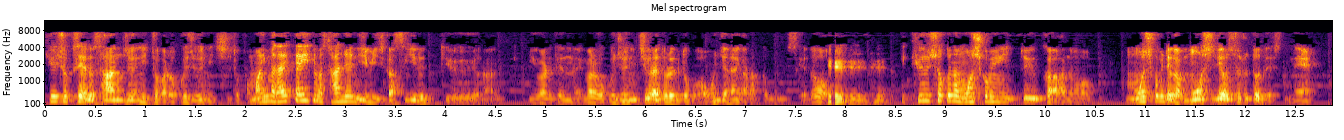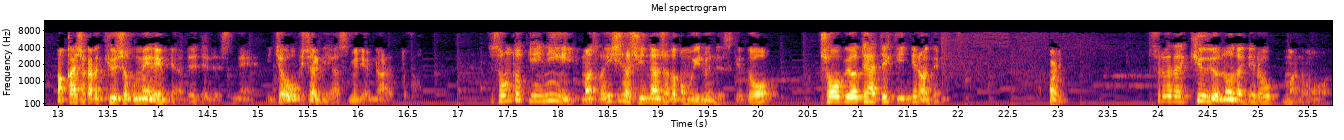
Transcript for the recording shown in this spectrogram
休職制度30日とか60日とか、まあ今大体言っても30日短すぎるっていうような言われてるので、まあ60日ぐらい取れるところが多いんじゃないかなと思うんですけど、ええええ給食の申し込みというか、あの、申し込みというか申し出をするとですね、まあ会社から給食命令みたいなのが出てですね、一応オフィシャルに休めるようになると。その時に、まあその医師の診断書とかもいるんですけど、傷病手当金っていうのが出ます。はい。それが給与の大体6、まあ、あの、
